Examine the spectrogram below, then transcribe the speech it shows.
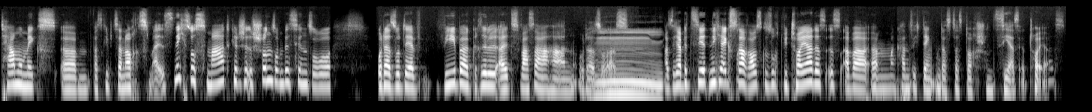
Thermomix, ähm, was gibt's da noch? Ist nicht so Smart Kitchen, ist schon so ein bisschen so, oder so der Weber-Grill als Wasserhahn oder sowas. Mm, Also ich habe jetzt hier nicht extra rausgesucht, wie teuer das ist, aber ähm, man kann sich denken, dass das doch schon sehr, sehr teuer ist.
